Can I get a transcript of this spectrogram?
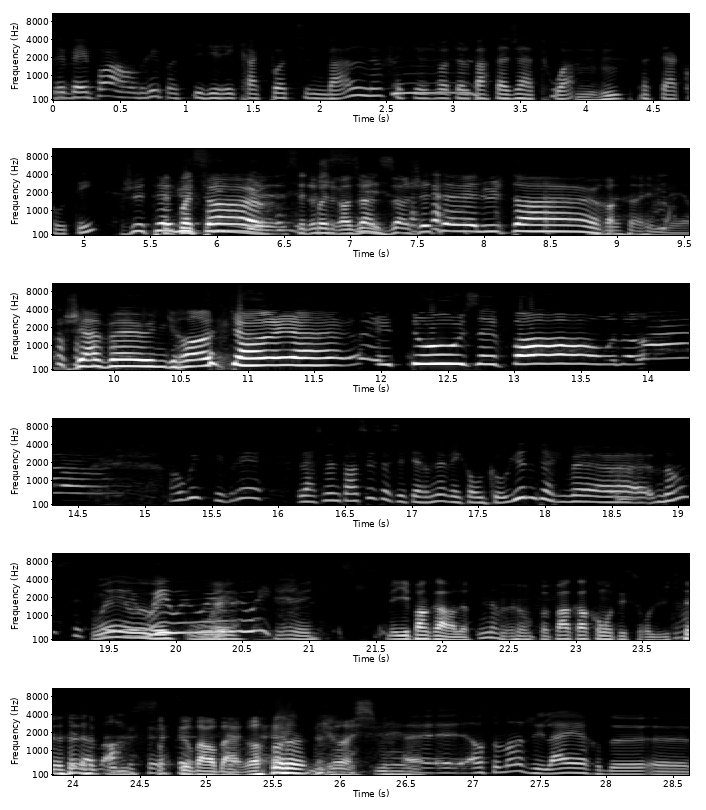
Mais ben pas à André parce qu'il est viré crackpot sur une balle, là, fait que je vais te le partager à toi parce que t'es à côté. J'étais lutteur. euh, cette Là, je suis rendu à fois-ci- 10 ans. J'étais lutteur. J'avais une grande carrière et tout s'effondre. Ah oui, c'est vrai. La semaine passée, ça s'est terminé avec Hulk Hogan qui arrivait. euh, Non, c'est Oui, oui, oui, oui. oui, oui, Oui, oui, oui. oui, oui. Ok, excusez. Mais il est pas encore là. Non. On peut pas encore compter sur lui. Pour sortir d'embarras. Gosh, man. Euh, en ce moment, j'ai l'air de euh,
